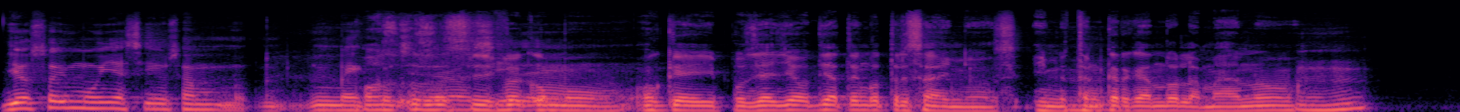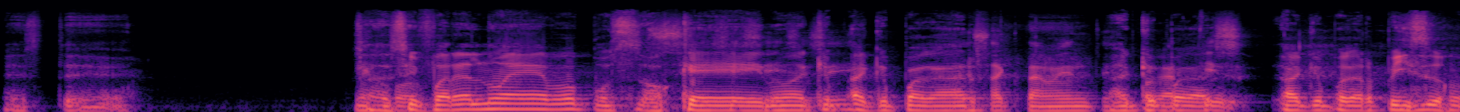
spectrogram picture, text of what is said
Yo soy muy así, o sea, me o, sí, fue como, ok, pues ya yo ya tengo tres años y me están cargando la mano. Este. O sea, si fuera el nuevo, pues ok, ¿no? hay, que, hay que pagar. Exactamente. Hay que pagar, piso. Hay que pagar piso.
